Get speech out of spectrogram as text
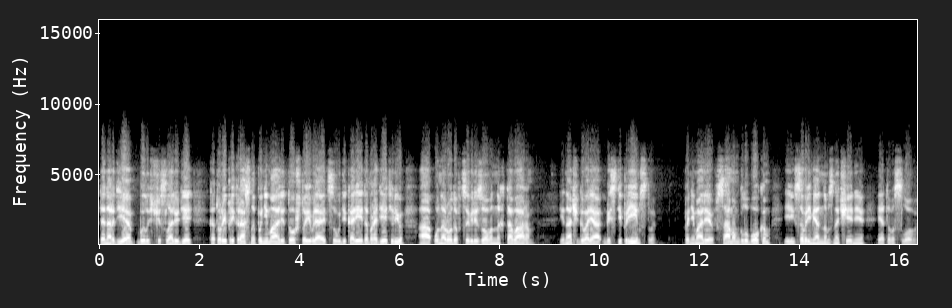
Теннердье был из числа людей, которые прекрасно понимали то, что является у дикарей добродетелью, а у народов цивилизованных товаром, иначе говоря, гостеприимство, понимали в самом глубоком и современном значении этого слова.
